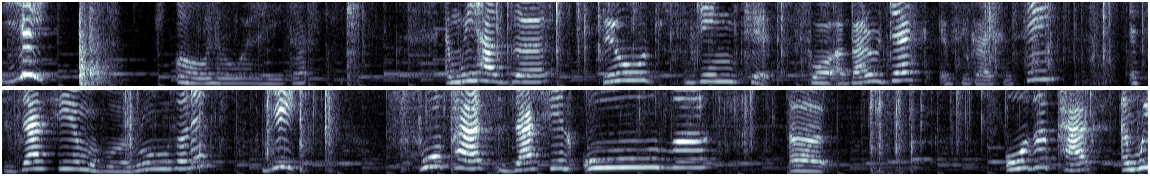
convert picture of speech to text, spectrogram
Yay! Oh no, I didn't eat that. And we have the building tips for a battle deck, if you guys can see. It's a Zacian with all the rules on it. Yeet! Four packs, Zacian, all the uh, all the packs, and we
